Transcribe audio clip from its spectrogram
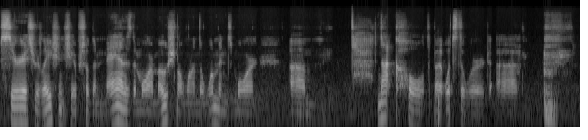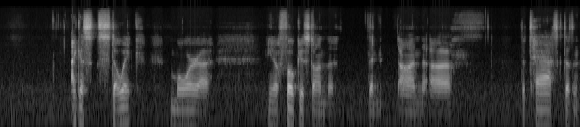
serious relationships where the man's the more emotional one and the woman's more um, not cold, but what's the word? Uh, I guess stoic, more uh, you know focused on the the on uh, the task, doesn't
